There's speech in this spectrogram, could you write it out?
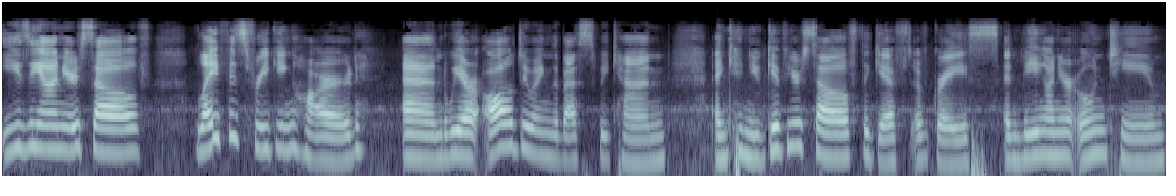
easy on yourself. Life is freaking hard, and we are all doing the best we can. And can you give yourself the gift of grace and being on your own team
